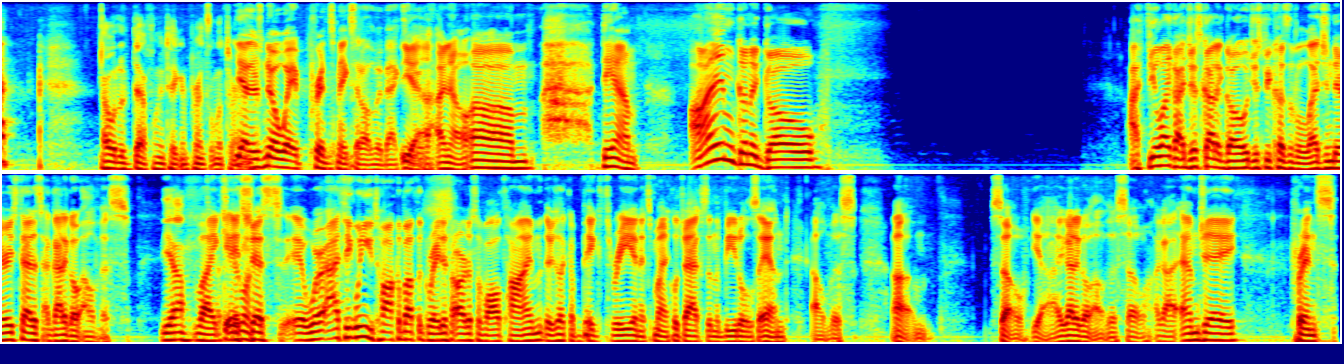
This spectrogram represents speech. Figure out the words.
I would have definitely taken Prince on the turn. yeah. There's no way Prince makes it all the way back to Yeah, you. I know. Um, damn, I'm gonna go. I feel like I just gotta go just because of the legendary status. I gotta go Elvis. Yeah. Like That's a good it's one. just it, where I think when you talk about the greatest artists of all time, there's like a big three, and it's Michael Jackson, the Beatles, and Elvis. Um, so yeah, I gotta go Elvis. So I got MJ, Prince,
